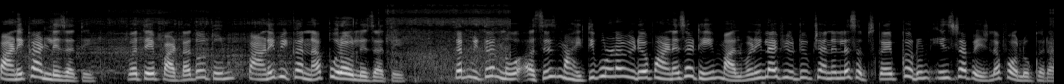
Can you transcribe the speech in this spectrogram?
पाणी काढले जाते व ते पाटात ओतून पाणी पिकांना पुरवले जाते. तर मित्रांनो असेच माहितीपूर्ण व्हिडिओ पाहण्यासाठी मालवणी लाईफ यूट्यूब चॅनलला सबस्क्राईब करून इन्स्टा पेजला फॉलो करा.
